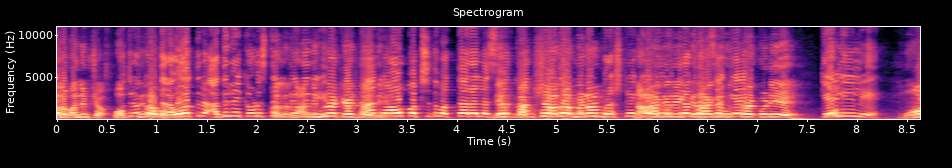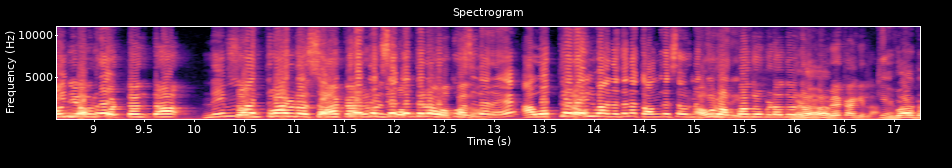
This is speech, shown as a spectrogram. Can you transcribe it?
ಅಲ್ಲ ಒಂದ್ ನಿಮಿಷ. ಒಪ್ತೀರಾ ಯಾವ ಪಕ್ಷದ ವಕ್ತಾರ ಅಲ್ಲ ಸರ್? ಪಕ್ಷ ಅಲ್ಲ ಮೇಡಮ್. ಉತ್ತರ ನಾಗರಿಕರಾಗಿ ಉತ್ತರ ಕೊಡಿ. ಕೇಳಿ ಮೋದಿ ಅವರು ಕೊಟ್ಟಂತ ಸಂಪೂರ್ಣ ಸಹಕಾರ. ಆ ಒಪ್ತಾರ ಇಲ್ವಾ ಅನ್ನೋದನ್ನ ಕಾಂಗ್ರೆಸ್ ಅವ್ರನ್ನ ಅವ್ರು. ಒಪ್ಪೋದು ಬಿಡೋದು ನಮ್ಗೆ ಬೇಕಾಗಿಲ್ಲ. ಇವಾಗ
